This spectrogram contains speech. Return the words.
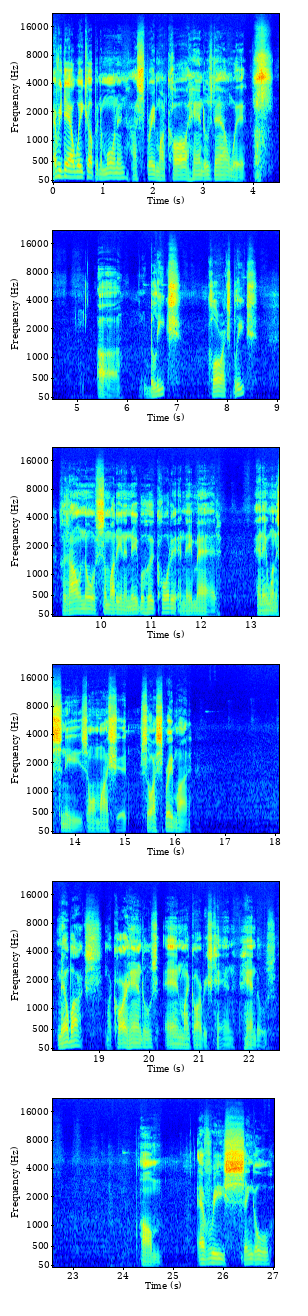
Every day I wake up in the morning, I spray my car handles down with uh, bleach, Clorox bleach, because I don't know if somebody in the neighborhood caught it and they mad and they want to sneeze on my shit. So I spray my mailbox, my car handles, and my garbage can handles. Um, every single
